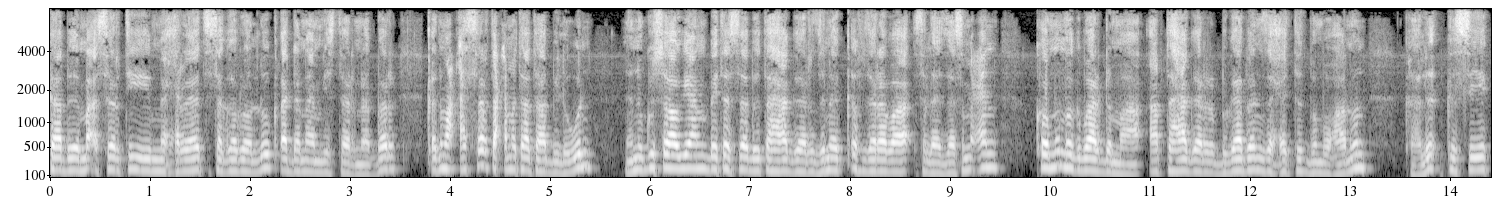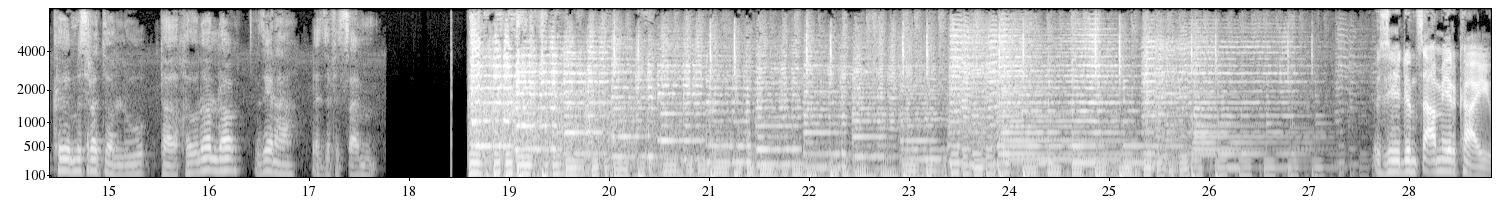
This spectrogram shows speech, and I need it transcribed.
ካብ ማእሰርቲ ምሕረት ዝተገብረሉ ቀዳማይ ሚኒስተር ነበር ቅድሚ ዓሰርተ ዓመታት ኣቢሉ እውን ንንጉሳውያን ቤተሰብ እቲ ሃገር ዝነቅፍ ዘረባ ስለ ዘስምዐን ከምኡ ምግባር ድማ ኣብቲ ሃገር ብገበን ዘሕትት ብምዃኑን ካልእ ክሲ ክምስረተሉ ተኽእሎ ኣሎ። ዜና በዚ ፍፀም። እዚ ድምፂ ኣሜሪካ እዩ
